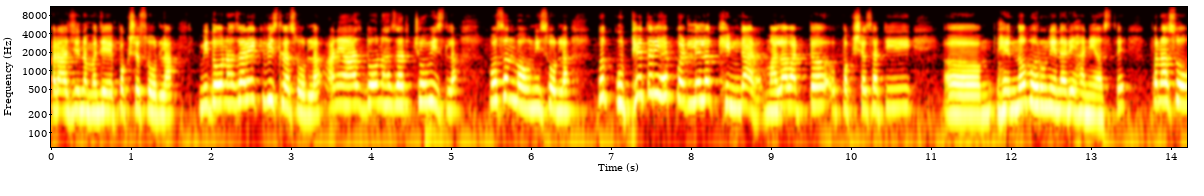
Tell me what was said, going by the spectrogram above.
राजीनामा म्हणजे पक्ष सोडला. मी दोन हजार एकवीसला सोडला आणि आज दोन हजार चोवीसला वसंतभाऊनी सोडला. मग कुठेतरी हे पडलेलं खिंडार मला वाटतं पक्षासाठी हे न भरून येणारी हानी असते. पण असो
